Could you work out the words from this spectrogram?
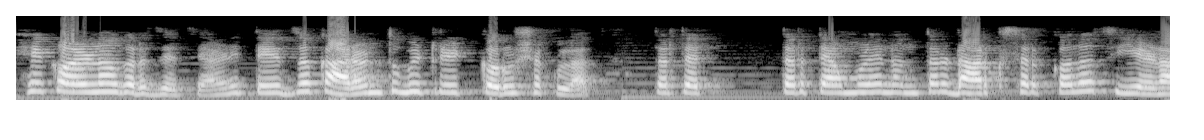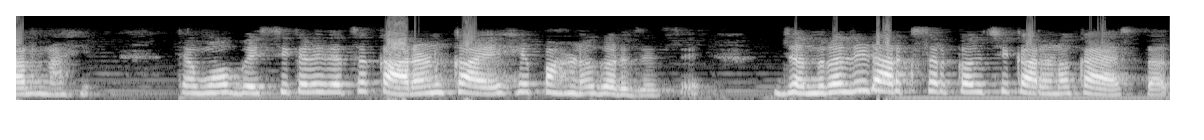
हे कळणं गरजेचं आहे. आणि ते जर कारण तुम्ही ट्रीट करू शकलात तर त्या तर त्यामुळे नंतर डार्क सर्कलच येणार नाही. त्यामुळे बेसिकली त्याचं कारण काय हे पाहणं गरजेचं आहे. जनरली डार्क सर्कलची कारणं काय असतात?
